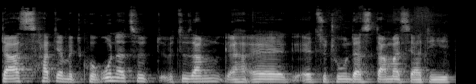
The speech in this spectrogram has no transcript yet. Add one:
das hat ja mit Corona zu, zusammen äh, zu tun, dass damals ja die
